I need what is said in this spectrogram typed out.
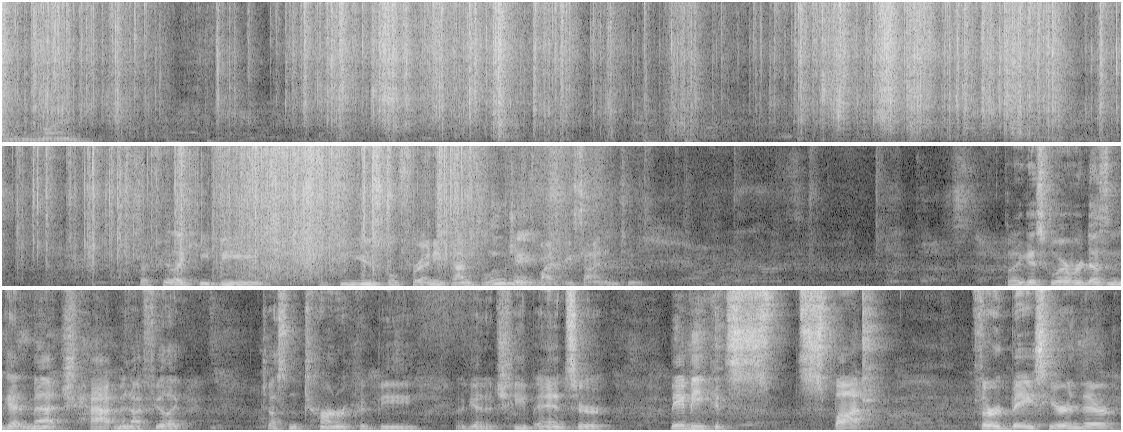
I wouldn't mind. I feel like he'd be, he'd be useful for any time. Blue Jays might resign him too. But I guess whoever doesn't get Matt Chapman, I feel like Justin Turner could be again a cheap answer. Maybe he could spot third base here and there.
